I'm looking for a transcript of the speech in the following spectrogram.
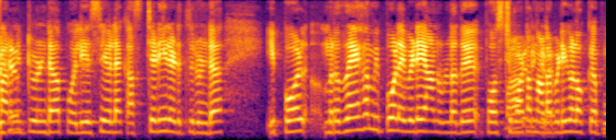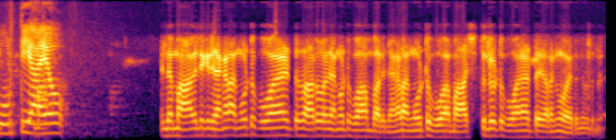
പറഞ്ഞിട്ടുണ്ട്. പോലീസ് ഇയാളെ കസ്റ്റഡിയിൽ എടുത്തിട്ടുണ്ട്. ഇപ്പോൾ മൃതദേഹം ഇപ്പോൾ എവിടെയാണുള്ളത്? പോസ്റ്റ്മോർട്ടം നടപടികളൊക്കെ പൂർത്തിയായോ? ഇല്ല മാവിലേക്ക് ഞങ്ങൾ അങ്ങോട്ട് പോകാനായിട്ട് സാറ് പറഞ്ഞു അങ്ങോട്ട് പോകാൻ പറഞ്ഞു. ഞങ്ങൾ അങ്ങോട്ട് പോകാൻ ആശുപത്രിയിലോട്ട് പോകാനായിട്ട് ഇറങ്ങുമായിരുന്നു ഇവിടുന്ന്.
